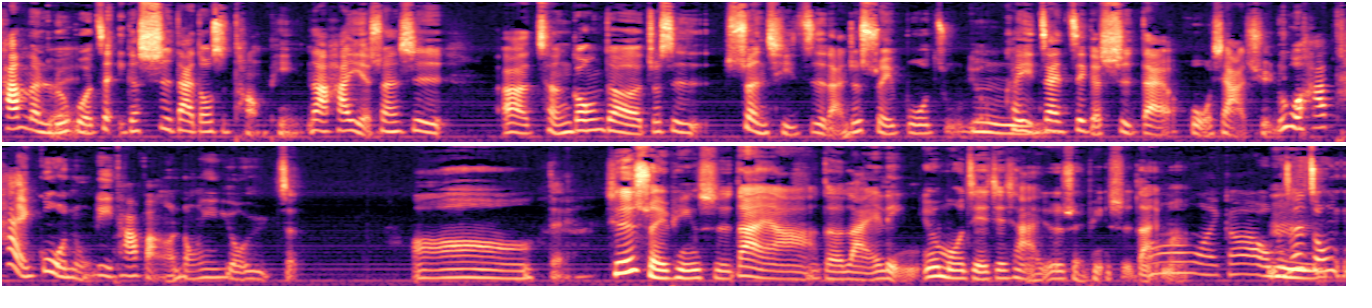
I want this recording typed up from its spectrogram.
他们如果这一个世代都是躺平，那他也算是呃成功的，就是顺其自然，就随波逐流，嗯、可以在这个世代活下去。如果他太过努力，他反而容易忧郁症。哦，对，其实水平时代啊的来临，因为摩羯接下来就是水平时代嘛。Oh my god，我们是中，嗯、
